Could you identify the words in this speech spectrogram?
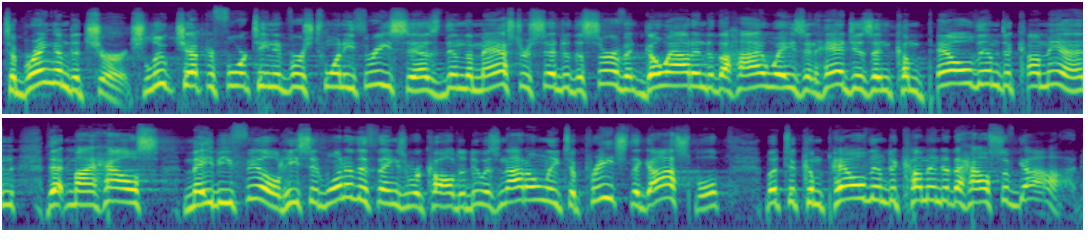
to bring them to church. Luke chapter 14 and verse 23 says, Then the master said to the servant, Go out into the highways and hedges and compel them to come in, that my house may be filled. He said, One of the things we're called to do is not only to preach the gospel, but to compel them to come into the house of God.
